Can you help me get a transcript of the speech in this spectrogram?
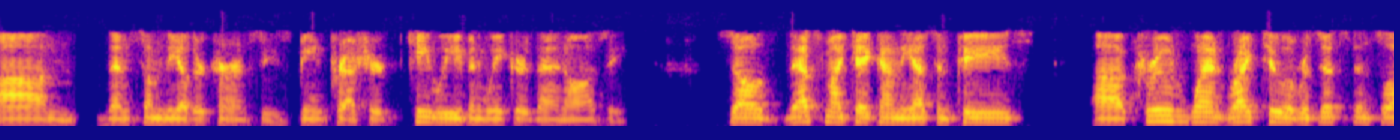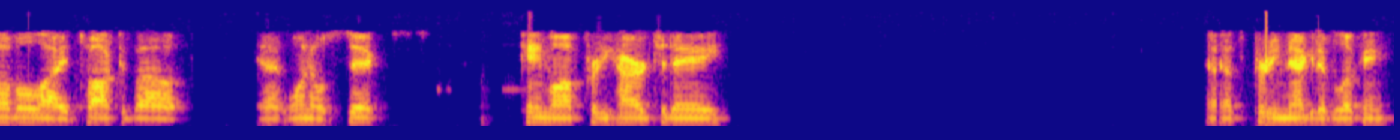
than some of the other currencies being pressured. Kiwi even weaker than Aussie. So that's my take on the S&Ps. Uh, crude went right to a resistance level I talked about at 106. Came off pretty hard today. That's pretty negative looking,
